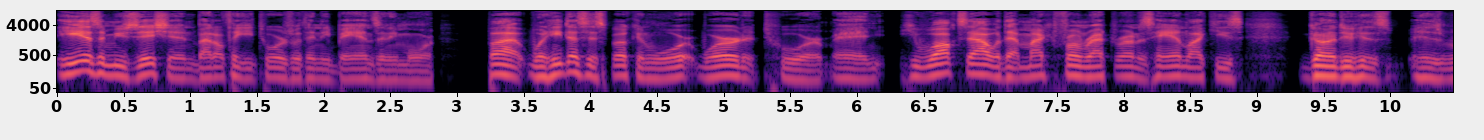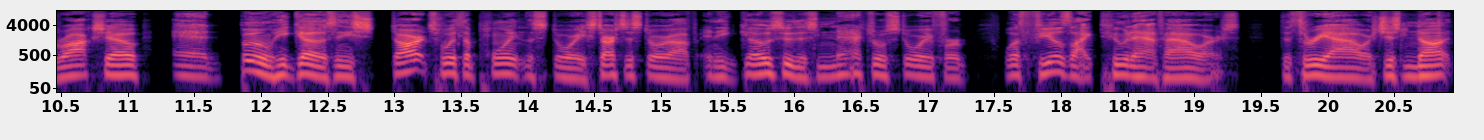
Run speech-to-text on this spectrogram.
he is a musician, but I don't think he tours with any bands anymore. But when he does his spoken word tour, man, he walks out with that microphone wrapped around his hand like he's going to do his his rock show and boom he goes and he starts with a point in the story he starts the story off and he goes through this natural story for what feels like two and a half hours to three hours, just not.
